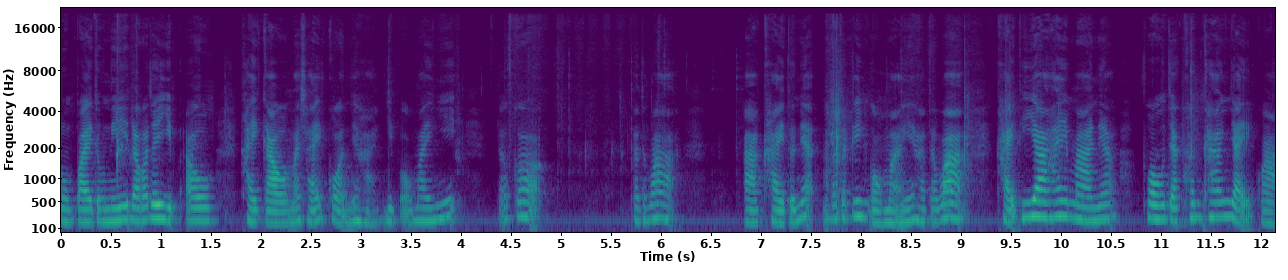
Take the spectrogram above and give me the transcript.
ลงไปตรงนี้ เราก็จะหยิบเอาไข่เก่ามาใช้ก่อนเนี่ยค่ะ หยิบออกมาอย่างนี้ แล้วก็แต่ว่าอ่าไข่ตัวเนี้ยมันก็จะกลิ้งออกมาอย่างนี้ค่ะ แต่ว่าไข่ที่ย่าให้มาเนี้ยฟองจะค่อนข้างใหญ่กว่า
